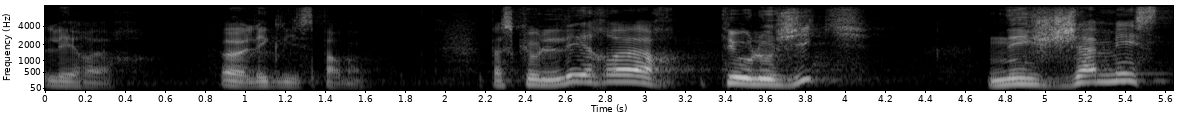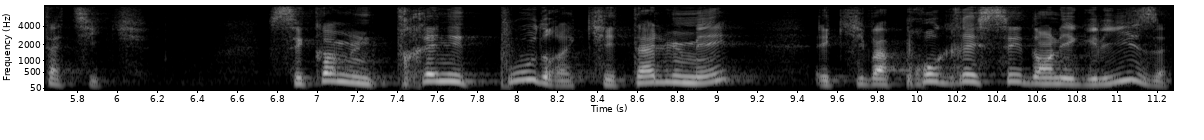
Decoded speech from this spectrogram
l'erreur, euh, l'Église, pardon. Parce que l'erreur théologique n'est jamais statique. C'est comme une traînée de poudre qui est allumée et qui va progresser dans l'Église.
